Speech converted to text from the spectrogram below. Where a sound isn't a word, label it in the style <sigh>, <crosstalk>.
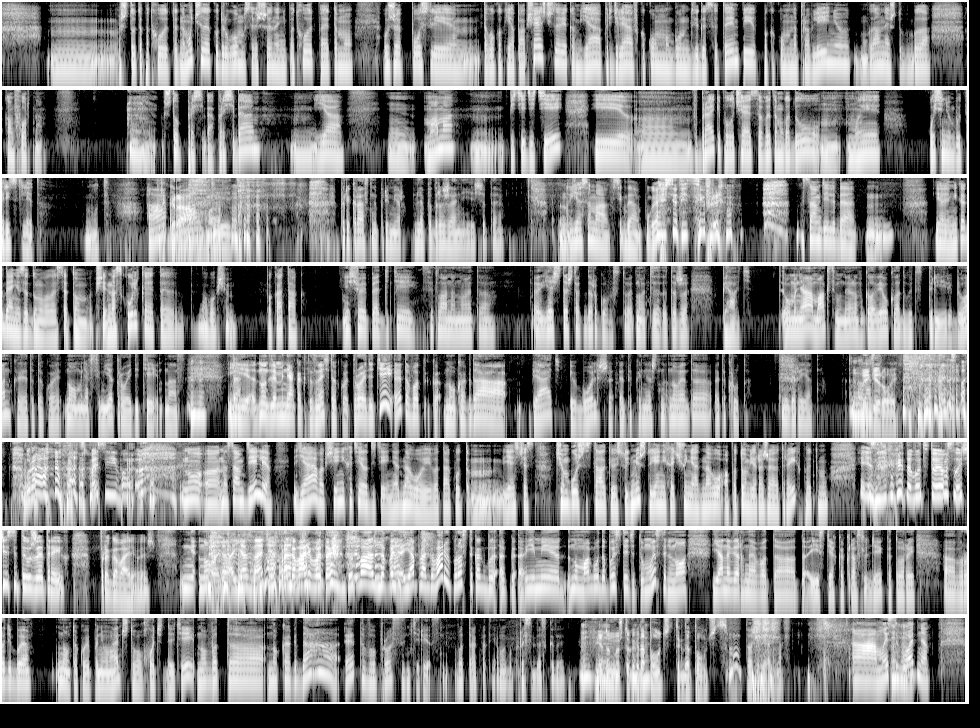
что-то подходит одному человеку, другому совершенно не подходит. Поэтому уже после того, как я пообщаюсь с человеком, я определяю, в каком мы будем двигаться темпе, по какому направлению. Главное, чтобы было комфортно. Что про себя? Про себя я мама пяти детей, и э, в браке, получается, в этом году мы осенью будет 30 лет. Вот. Прекрасно. Обалдеть. <laughs> Прекрасный пример для подражания, я считаю. Ну, я сама всегда пугаюсь <laughs> этой цифры. На самом деле, да. Я никогда не задумывалась о том вообще, насколько это, ну, в общем, пока так. Еще и пять детей, Светлана, ну это... э, Я считаю, что это дорого стоит. Ну это, это же пять. У меня максимум, наверное, в голове укладывается три ребенка. Это такой, ну, у меня в семье трое детей, нас. И, Да. ну, для меня как-то, знаете, такое, трое детей, это вот, ну, когда пять и больше, это, конечно, ну, это, это круто, невероятно. Ну, Вы нас- герой. <laughs> Ура! Спасибо! Ну, э, на самом деле, я вообще не хотела детей, ни одного. И вот так вот я сейчас, чем больше сталкиваюсь с людьми, что я не хочу ни одного, а потом я рожаю троих, поэтому я не знаю, <laughs> как это будет в твоем случае, если ты уже троих проговариваешь. Не, ну, э, я, знаете, проговариваю, так- <laughs> тут важно понять. Я проговариваю просто как бы э, э, имею, ну, могу допустить эту мысль, но я, наверное, вот из тех как раз людей, который э, вроде бы ну, такой понимает, что хочет детей, но вот, э, но когда, это вопрос интересный. Вот так вот я могу про себя сказать. Я думаю, что когда Мгм. получится, тогда получится. Ну, тоже верно. <laughs> А, Мы сегодня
